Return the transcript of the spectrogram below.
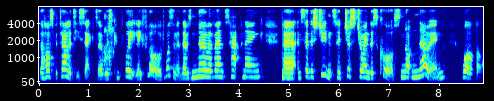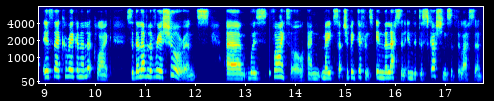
the hospitality sector was completely flawed, wasn't it? There was no events happening, uh, and so the students had just joined this course, not knowing what is their career going to look like. So the level of reassurance. Um, was vital and made such a big difference in the lesson, in the discussions of the lesson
